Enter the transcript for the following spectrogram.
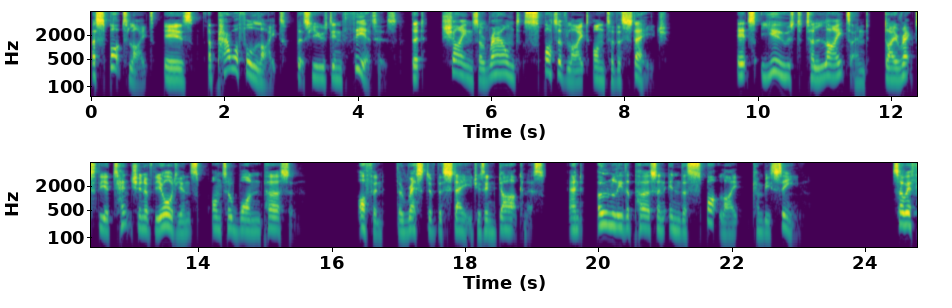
A spotlight is a powerful light that's used in theatres that shines a round spot of light onto the stage. It's used to light and direct the attention of the audience onto one person. Often the rest of the stage is in darkness, and only the person in the spotlight can be seen. So if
